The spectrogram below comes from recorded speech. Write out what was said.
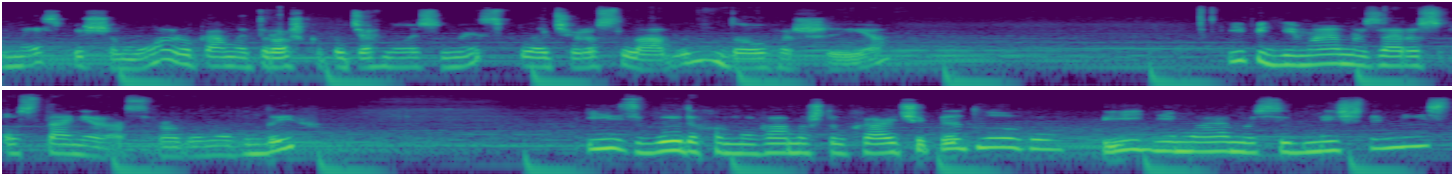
Не спішимо. Руками трошки потягнулися вниз, плечі розслаблені, довга шия. І піднімаємо зараз останній раз. Робимо вдих. І з видихом ногами штовхаючи підлогу, піднімаємо сідничний міст.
